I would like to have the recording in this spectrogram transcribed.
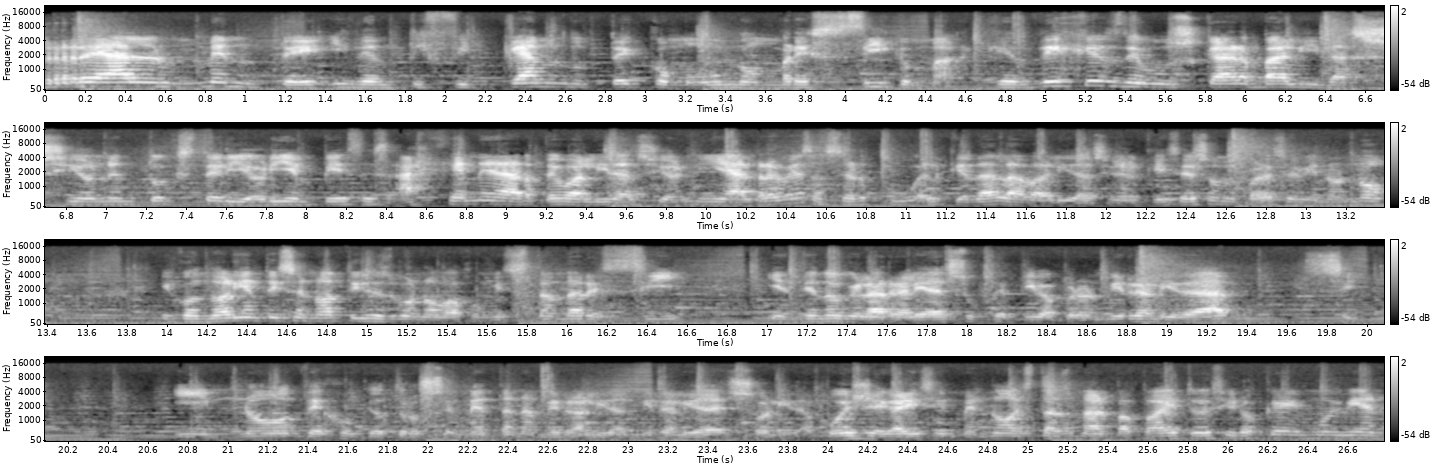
realmente identificándote como un hombre sigma, que dejes de buscar validación en tu exterior y empieces a generarte validación y al revés, a ser tú el que da la validación, el que dice eso me parece bien o no. Y cuando alguien te dice no, ti dices, bueno, bajo mis estándares sí, y entiendo que la realidad es subjetiva, pero en mi realidad sí y no dejo que otros se metan a mi realidad. Mi realidad es sólida. Puedes llegar y decirme, no, estás mal, papá, y tú decir, ok, muy bien,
